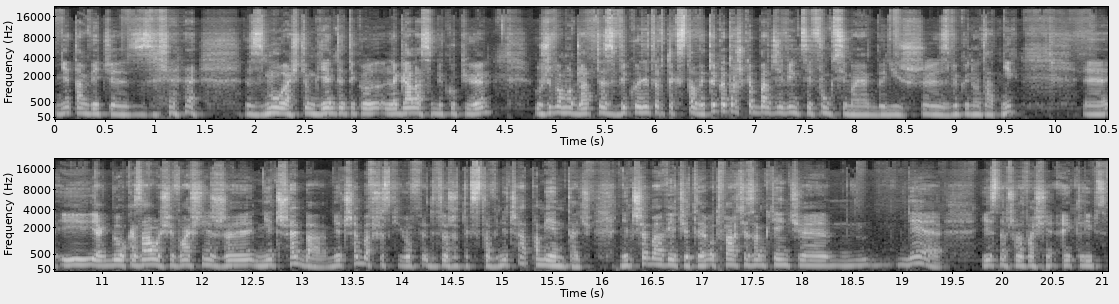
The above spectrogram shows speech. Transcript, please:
nie tam wiecie, z, z muła ściągnięty, tylko legala sobie kupiłem. Używam od lat, to jest zwykły edytor tekstowy, tylko troszkę bardziej więcej funkcji ma jakby niż zwykły notatnik. I jakby okazało się właśnie, że nie trzeba, nie trzeba wszystkiego w edytorze tekstowym, nie trzeba pamiętać, nie trzeba, wiecie, te otwarcie, zamknięcie, mm, nie. Jest na przykład właśnie Eclipse,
